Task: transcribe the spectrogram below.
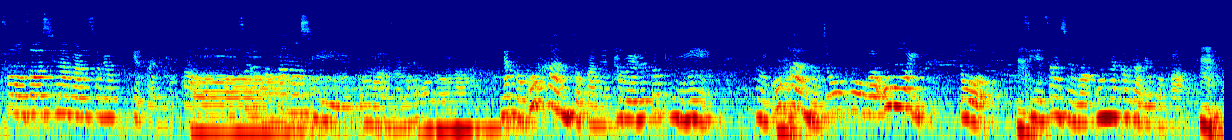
想像しながらそれを聴けたりとかすると楽しいと思うんですよね。なんかご飯とかね食べる時にそのご飯の情報が多いと、生産者はこんな方でとか、うん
